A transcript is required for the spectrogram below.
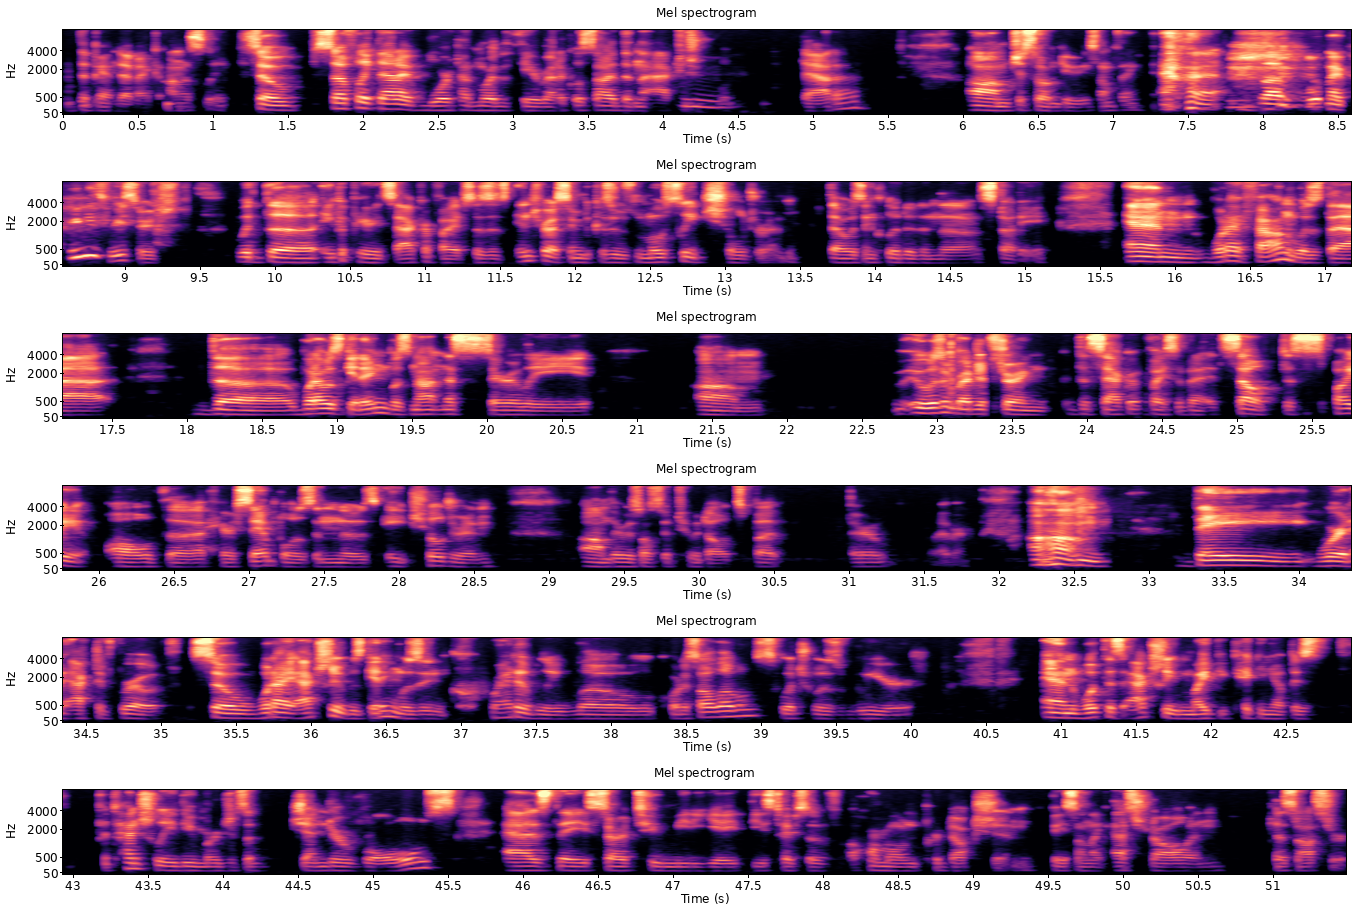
the pandemic honestly so stuff like that i've worked on more the theoretical side than the actual mm. data um, just so I'm doing something. but with my previous research with the Inca period sacrifices, it's interesting because it was mostly children that was included in the study. And what I found was that the what I was getting was not necessarily um, it wasn't registering the sacrifice event itself, despite all the hair samples in those eight children. Um, there was also two adults, but they're whatever. Um, they were in active growth. So what I actually was getting was incredibly low cortisol levels, which was weird. And what this actually might be picking up is potentially the emergence of gender roles as they start to mediate these types of hormone production based on like estradiol and testosterone.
